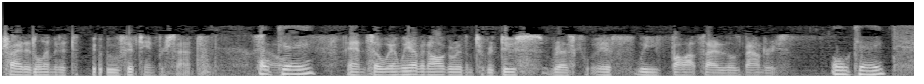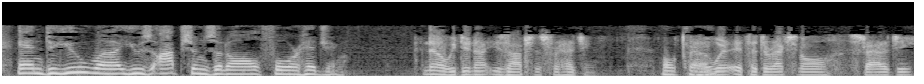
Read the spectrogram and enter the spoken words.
try to limit it to 15%. So, okay. And so, and we have an algorithm to reduce risk if we fall outside of those boundaries. Okay. And do you uh, use options at all for hedging? No, we do not use options for hedging. Okay. Uh, it's a directional strategy,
